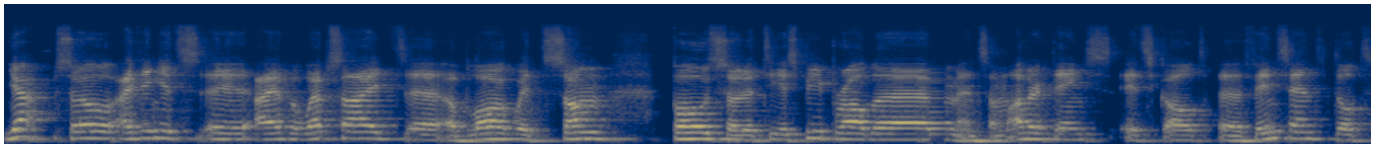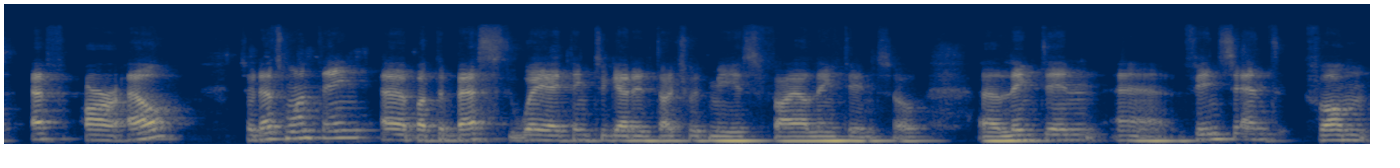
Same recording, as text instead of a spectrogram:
Yeah, so I think it's uh, I have a website, uh, a blog with some posts, so the TSP problem and some other things. It's called uh, vincent.frl. So that's one thing. Uh, but the best way I think to get in touch with me is via LinkedIn. So uh, LinkedIn, uh, Vincent van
